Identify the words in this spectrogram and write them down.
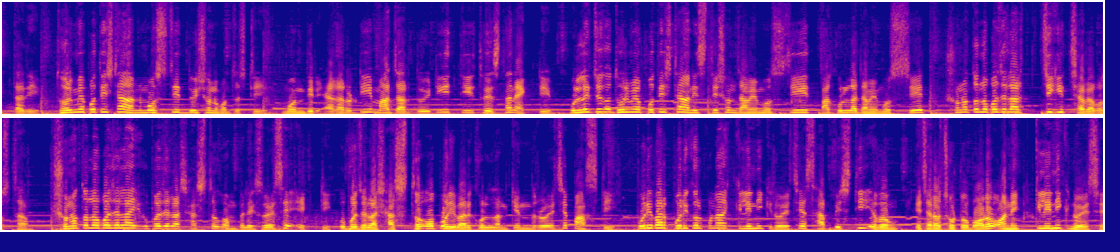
ইত্যাদি। ধর্মীয় প্রতিষ্ঠান মসজিদ দুইশো উনপঞ্চাশটি, মন্দির এগারোটি, মাজার দুইটি, তীর্থস্থান একটি। উল্লেখযোগ্য ধর্মীয় প্রতিষ্ঠান স্টেশন জামে মসজিদ, পাকুল্লা জামে মসজিদ, সোনাতলা উপজেলার চিকিৎসা ব্যবস্থা। সোনাতলা উপজেলায় উপজেলা স্বাস্থ্য কমপ্লেক্স রয়েছে একটি। উপজেলা স্বাস্থ্য ও পরিবার কল্যাণ কেন্দ্র রয়েছে পাঁচটি। পরিবার পরিকল্পনা ক্লিনিক রয়েছে ছাব্বিশটি এবং এছাড়াও ছোট, বড় অনেক ক্লিনিক রয়েছে।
